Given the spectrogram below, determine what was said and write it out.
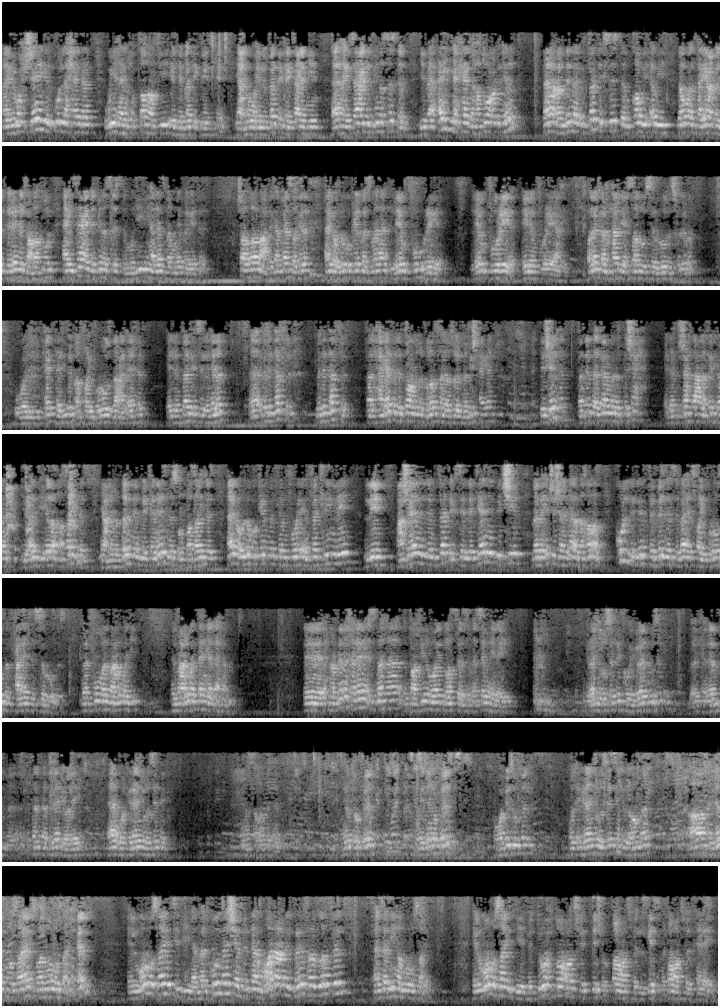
هيروح شايل كل حاجة وهيحطها في ال hepatic سكان يعني هو ال lymphatic هيساعد مين؟ آه هيساعد ال venous system. يبقى أي حاجة هتقع من هنا ها عندنا ال lymphatic system قوي قوي دوت هيعمل drainage على طول هيساعد ال venous system ودي ليها لازمة مهمة جدا. إن شاء الله بعد كام حصة كده هاجي أقول لكم كلمة اسمها lymphorrhea lymphorrhea إيه lymphorrhea يعني؟ أقول لك لما حد يحصل له cirrhosis في ال liver والحتة دي تبقى fibrosed على الآخر ال lymphatics اللي هنا آه، بتتقفل بتتقفل. فالحاجات اللي بتقع من ال blood sinusoid مفيش حاجة؟ تشيلها. فتبدأ تعمل ارتشاح الارتشاح ده على فكرة يؤدي إلى ال ascites يعني من ضمن ال mechanisms of ascites هاجي أقول لكم كلمة lymphorrhea فاكرين ليه؟ ليه؟ عشان ال lymphatics اللي كانت بتشيل ما بقتش شغالة. ده خلاص. كل ال lymph vessels بقت fibrosed في حالات ال cirrhosis. مفهومة المعلومة دي؟ المعلومة الثانية الأهم. آه، إحنا عندنا خلايا اسمها أنتوا عارفين ال white blood cells مقسمها إلى إيه؟ granulocytic و agranulocytic ده كلام آه، ثالثه ابتدائي ولا إيه؟ ها هو الله. neutrophil و eosinophil و basophil وال agranulocytic اللي هم آه ال lymphocytes وال monocytes حلو ال monocytes دي لما تكون ماشية في الدم وأنا أعمل peripheral blood film هسميها monocyte ال monocyte دي بتروح تقعد في ال tissue تقعد في الجسم تقعد في الخلايا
